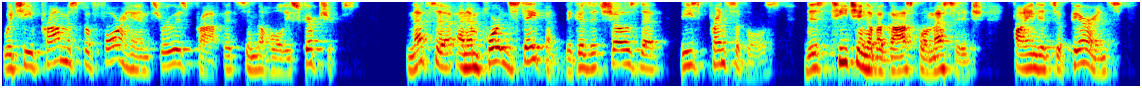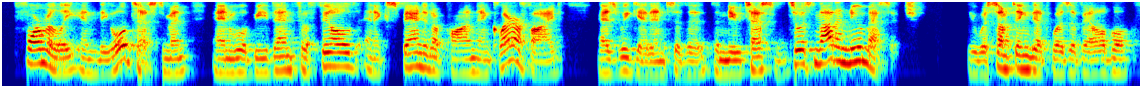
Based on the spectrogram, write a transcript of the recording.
which he promised beforehand through his prophets in the Holy Scriptures. And that's a, an important statement because it shows that these principles, this teaching of a gospel message, find its appearance formally in the Old Testament and will be then fulfilled and expanded upon and clarified as we get into the, the New Testament. So it's not a new message. It was something that was available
